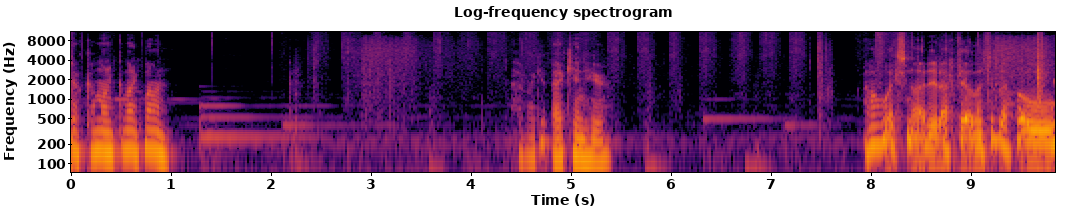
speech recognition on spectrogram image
Yeah, come on, come on, come on. How do I get back in here? Oh, that's not it. I fell into the hole.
